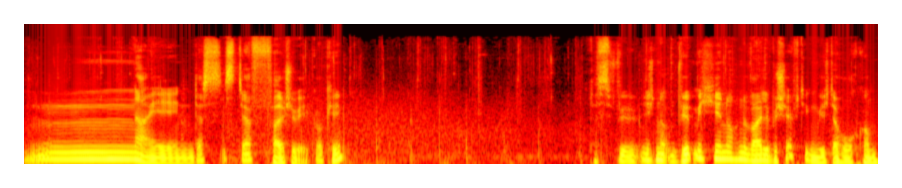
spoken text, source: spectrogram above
Nein, das ist der falsche Weg. Okay. Das wird, noch, wird mich hier noch eine Weile beschäftigen, wie ich da hochkomme.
